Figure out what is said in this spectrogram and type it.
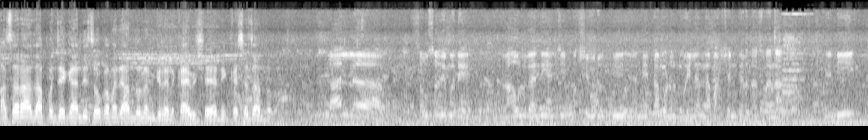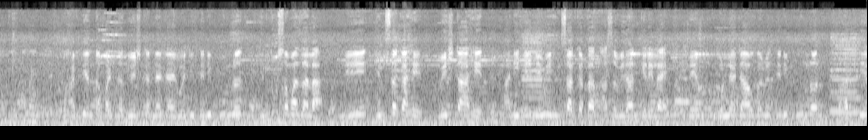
हा सर आज आपण जे गांधी चौकामध्ये आंदोलन केलेलं काय विषय आणि कशाचं आंदोलन? काल संसदेमध्ये राहुल गांधी यांची पक्षविरोधी नेता म्हणून पहिल्यांदा भाषण करत असताना त्यांनी भारतीय जनता पार्टीचा द्वेष करण्याच्या ऐवजी त्यांनी पूर्ण हिंदू समाजाला हे हिंसक आहेत द्वेष्ट आहेत आणि हे नेहमी हिंसा करतात असं विधान केलेलं आहे. ते बोलण्याच्या अगोदर त्यांनी पूर्ण भारतीय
